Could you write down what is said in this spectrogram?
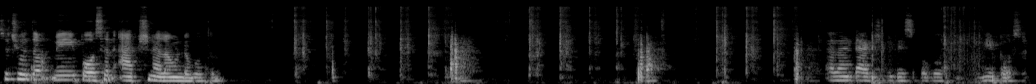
సో చూద్దాం మీ పర్సన్ యాక్షన్ ఎలా ఉండబోతుంది. అలాంటి యాక్షన్ తీసుకోబోతుంది మీ person.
